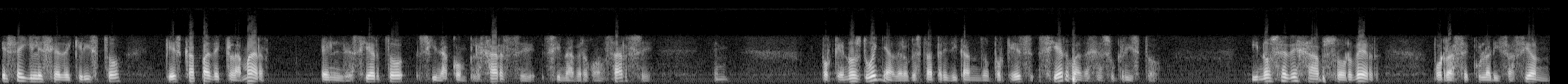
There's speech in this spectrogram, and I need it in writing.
esa Iglesia de Cristo que es capaz de clamar en el desierto sin acomplejarse, sin avergonzarse, ¿eh? porque no es dueña de lo que está predicando, porque es sierva de Jesucristo y no se deja absorber por la secularización,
